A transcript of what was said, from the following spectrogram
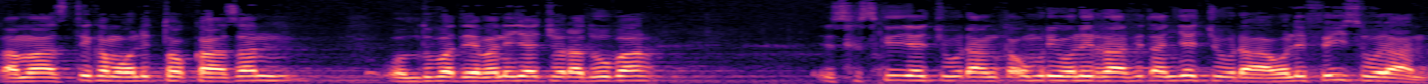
qamaasti kama walitti tokkaasan ol duba deemanii jechuudha duuba iskii jechuudhaan ka umrii walirraa fixan jechuudha wali fiisuudhaan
